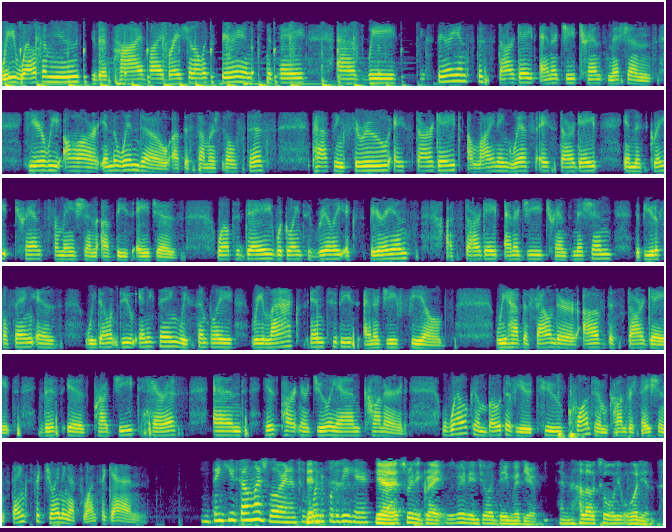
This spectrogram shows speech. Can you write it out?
We welcome you to this high vibrational experience today as we experience the Stargate energy transmissions. Here we are in the window of the summer solstice, passing through a Stargate, aligning with a Stargate in this great transformation of these ages. Well, today we're going to really experience a Stargate energy transmission. The beautiful thing is we don't do anything, we simply relax into these energy fields. We have the founder of the Stargate. This is Prageet Harris and his partner Julianne Conard. Welcome, both of you, to Quantum Conversations. Thanks for joining us once again. Thank you so much, Lauren. It's yeah. wonderful to be here. Yeah, it's really great. We really enjoyed being with you. And hello to all your audience.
